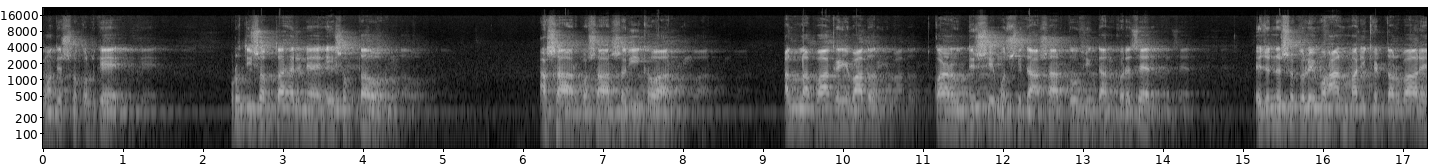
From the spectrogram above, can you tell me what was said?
আমাদের সকলকে প্রতি সপ্তাহের ন্যায় এই সপ্তাহ আসার, বসার, শরিক হওয়ার, আল্লাহ পাকের ইবাদত করার উদ্দেশ্যে মসজিদে আসার তৌফিক দান করেছেন। এই জন্য সকলেই মহান মালিকের দরবারে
